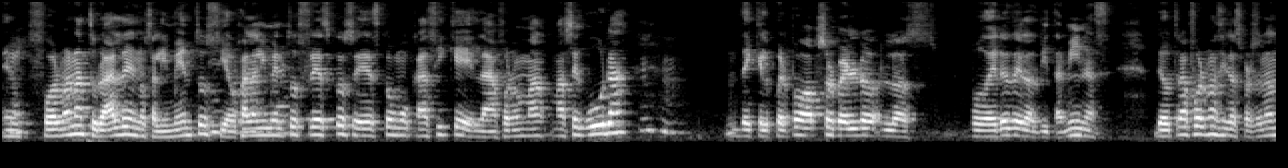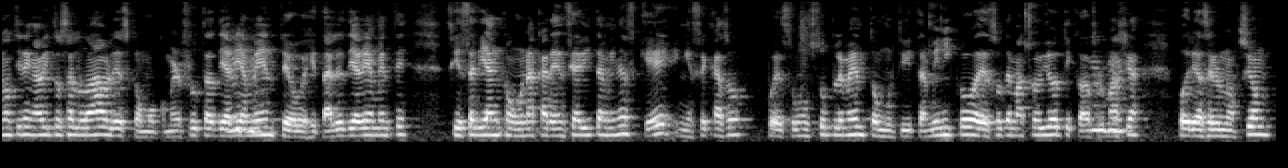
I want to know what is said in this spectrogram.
En forma natural en los alimentos y ojalá alimentos frescos es como casi que la forma más, segura de que el cuerpo va a absorber los poderes de las vitaminas. De otra forma, si las personas no tienen hábitos saludables como comer frutas diariamente o vegetales diariamente, sí estarían con una carencia de vitaminas que en ese caso, pues un suplemento multivitamínico de esos de macrobiótica o de farmacia podría ser una opción.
